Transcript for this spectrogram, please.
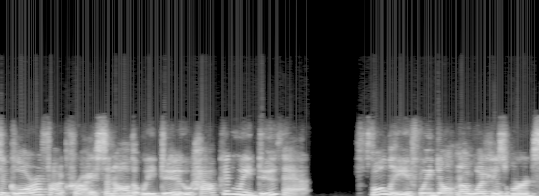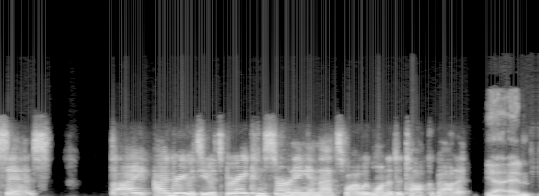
to glorify christ in all that we do. How can we do that fully if we don't know what his word says? I i agree with you. It's very concerning and that's why we wanted to talk about it. Yeah and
